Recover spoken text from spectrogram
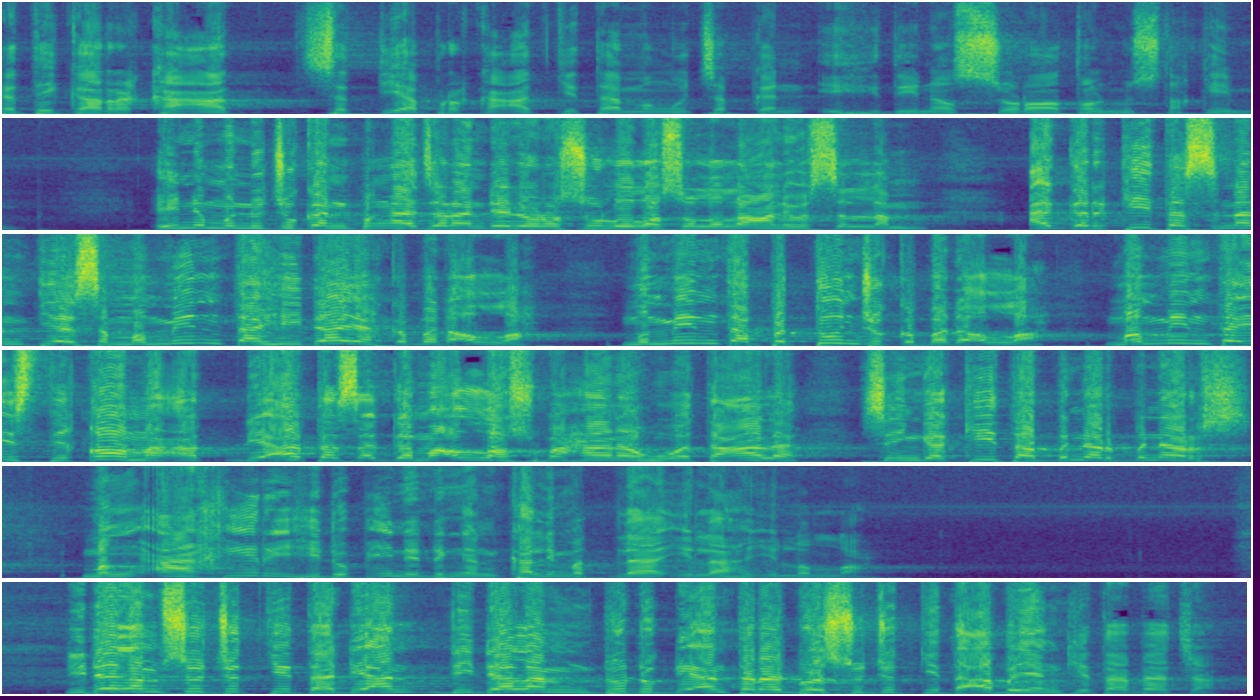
Ketika rakaat setiap rakaat kita mengucapkan ihdinas siratal mustaqim. Ini menunjukkan pengajaran dari Rasulullah sallallahu alaihi wasallam agar kita senantiasa meminta hidayah kepada Allah meminta petunjuk kepada Allah meminta istiqamah di atas agama Allah Subhanahu wa taala sehingga kita benar-benar mengakhiri hidup ini dengan kalimat la ilaha illallah. Di dalam sujud kita di, di dalam duduk di antara dua sujud kita apa yang kita baca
